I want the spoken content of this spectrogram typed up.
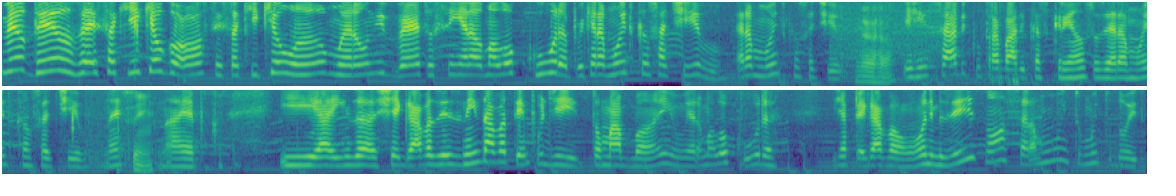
Meu Deus, é isso aqui que eu gosto, isso aqui que eu amo. Era um universo, assim, era uma loucura, porque era muito cansativo. Era muito cansativo. Uhum. E a gente sabe que o trabalho com as crianças era muito cansativo, né? Sim. Na época. E ainda chegava, às vezes nem dava tempo de tomar banho, era uma loucura. Já pegava ônibus e, nossa, era muito, muito doido.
